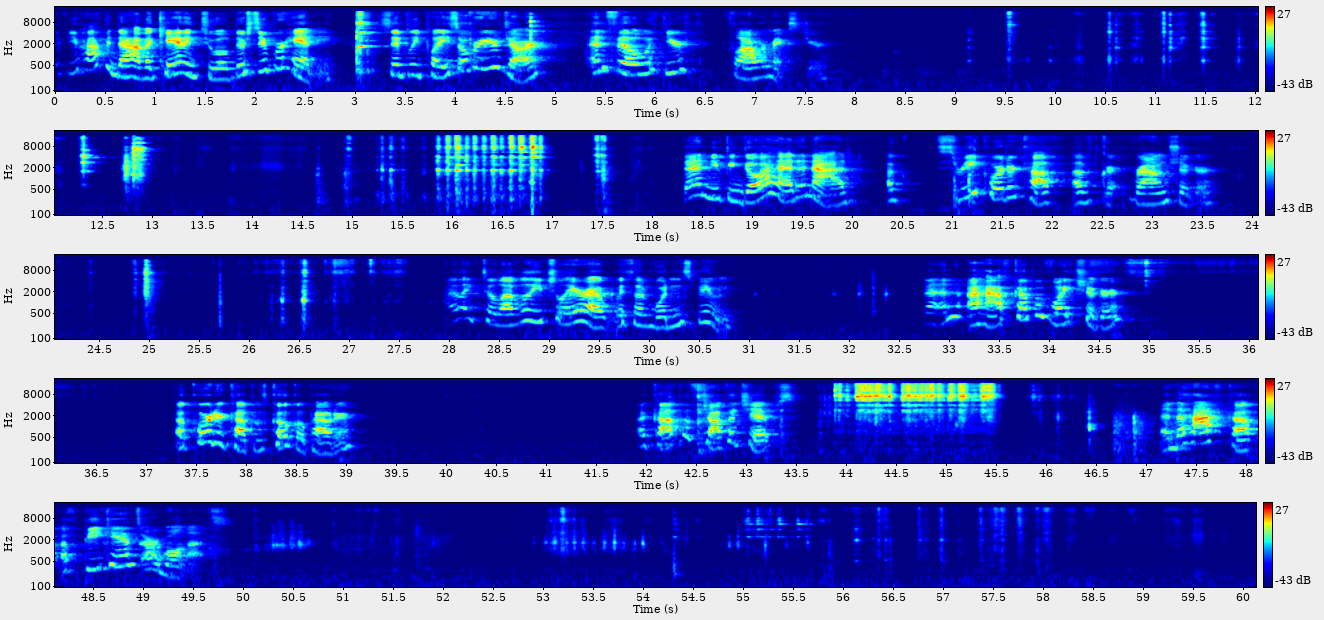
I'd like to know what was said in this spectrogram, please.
If you happen to have a canning tool, they're super handy. Simply place over your jar and fill with your flour mixture. Then you can go ahead and add a 3 quarter cup of brown sugar. I like to level each layer out with a wooden spoon. Then a half cup of white sugar, a quarter cup of cocoa powder, a cup of chocolate chips, and a half cup of pecans or walnuts.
